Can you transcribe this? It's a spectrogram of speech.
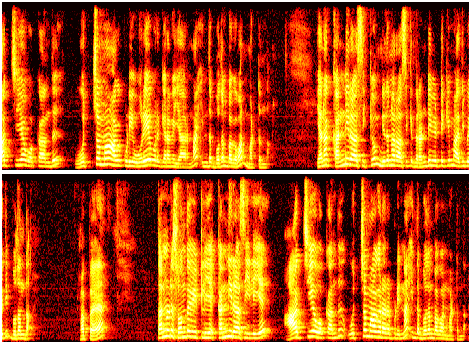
ஆட்சியாக உக்காந்து உச்சமாக ஆகக்கூடிய ஒரே ஒரு கிரகம் யாருன்னா இந்த புதன் பகவான் மட்டும்தான். ஏன்னா கன்னி ராசிக்கும் மிதன ராசிக்கும் இந்த ரெண்டு வீட்டுக்கும் அதிபதி புதன் தான். அப்போ தன்னுடைய சொந்த வீட்டிலேயே கன்னி ராசியிலேயே ஆட்சியே உக்காந்து உச்சமாகிறார் அப்படின்னா இந்த புதன் பகவான் மட்டும்தான்.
